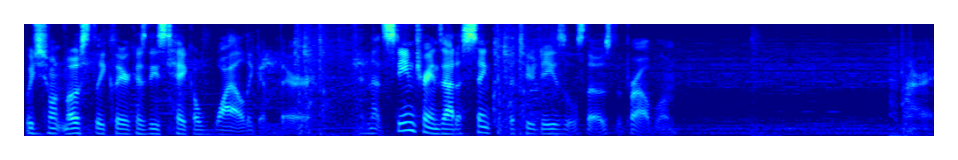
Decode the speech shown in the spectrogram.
We just want mostly clear because these take a while to get there. And that steam train's out of sync with the two diesels, though, is the problem. Alright,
